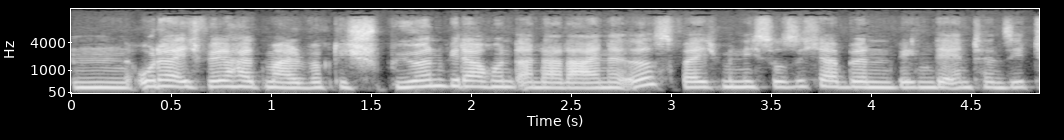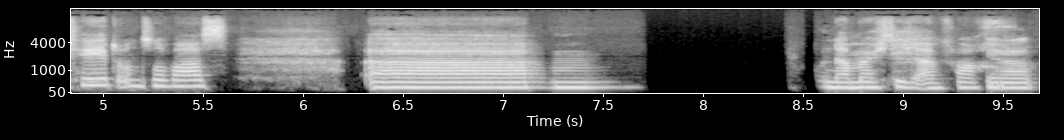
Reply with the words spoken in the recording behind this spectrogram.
mm, oder ich will halt mal wirklich spüren, wie der Hund an der Leine ist, weil ich mir nicht so sicher bin wegen der Intensität und sowas. Ähm, und da möchte ich einfach ja.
